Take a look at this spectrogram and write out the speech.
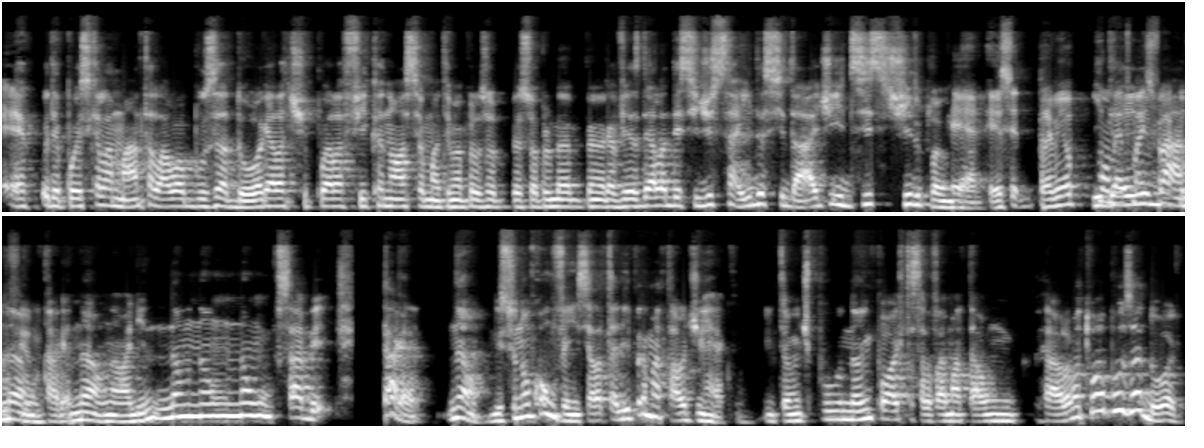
é depois que ela mata lá o abusador, ela tipo, ela fica, nossa, eu matei uma pessoa, pessoa pela primeira, primeira vez, daí ela decide sair da cidade e desistir do plano dela. É, esse pra mim é o E momento daí, mais fraco do não, filme. cara, não, não, ali não, não, não, sabe? Cara, não, isso não convence. Ela tá ali pra matar o Jim Hackman. Então, tipo, não importa se ela vai matar um. Ela matou um abusador.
